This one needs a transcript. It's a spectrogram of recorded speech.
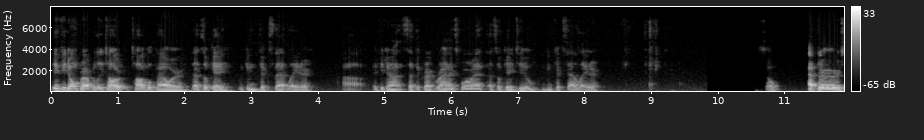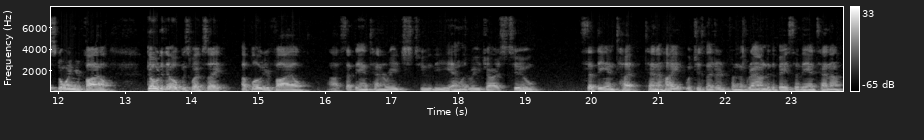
If you don't properly toggle power, that's okay. We can fix that later. Uh, if you do not set the correct RINEX format, that's okay too. We can fix that later. So after storing your file, go to the Opus website, upload your file, uh, set the antenna reach to the EMLID reach RS2, Set the antenna height, which is measured from the ground to the base of the antenna,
